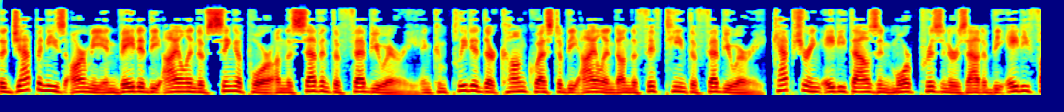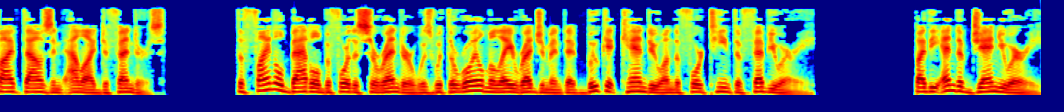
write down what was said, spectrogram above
The Japanese army invaded the island of Singapore on 7 February and completed their conquest of the island on 15 February, capturing 80,000 more prisoners out of the 85,000 Allied defenders. The final battle before the surrender was with the Royal Malay Regiment at Bukit Candu on 14 February. By the end of January,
